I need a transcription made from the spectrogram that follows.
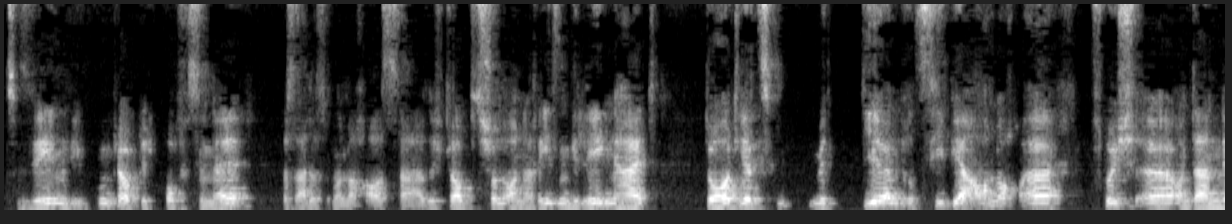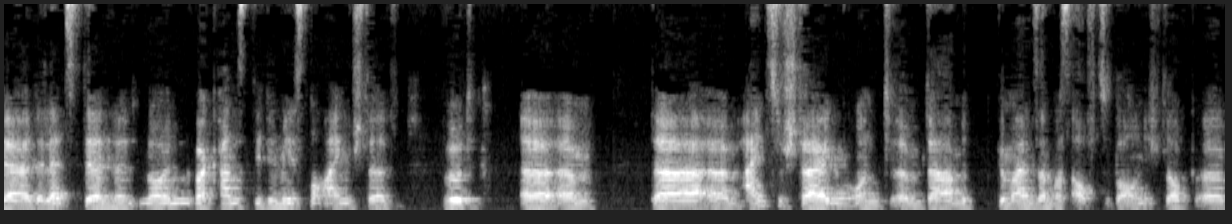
zu sehen, wie unglaublich professionell das alles immer noch aussah. Also ich glaube, es ist schon auch eine Riesengelegenheit, dort jetzt mit dir im Prinzip ja auch noch äh, frisch äh, und dann der, der letzte, der neuen Vakanz, die demnächst noch eingestellt wird, äh, ähm, da ähm, einzusteigen und ähm, damit gemeinsam was aufzubauen. Ich glaube, äh,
